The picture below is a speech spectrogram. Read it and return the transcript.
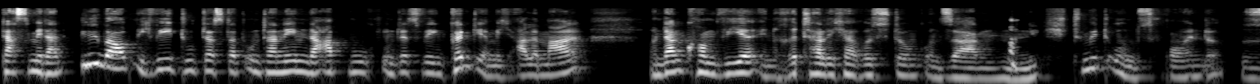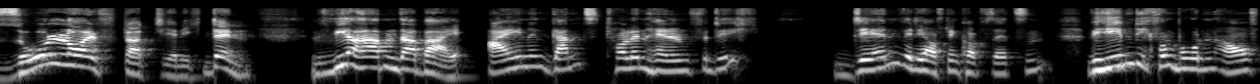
dass mir dann überhaupt nicht wehtut, dass das Unternehmen da abbucht. Und deswegen könnt ihr mich alle mal. Und dann kommen wir in ritterlicher Rüstung und sagen, nicht mit uns, Freunde. So läuft das hier nicht. Denn wir haben dabei einen ganz tollen Helm für dich, den wir dir auf den Kopf setzen. Wir heben dich vom Boden auf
